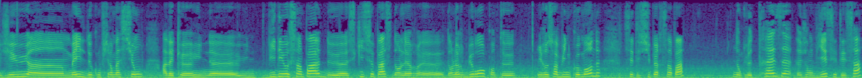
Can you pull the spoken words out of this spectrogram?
j'ai eu un mail de confirmation avec une, une, vidéo sympa de ce qui se passe dans leur, dans leur bureau quand ils reçoivent une commande. C'était super sympa. Donc le 13 janvier, c'était ça.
